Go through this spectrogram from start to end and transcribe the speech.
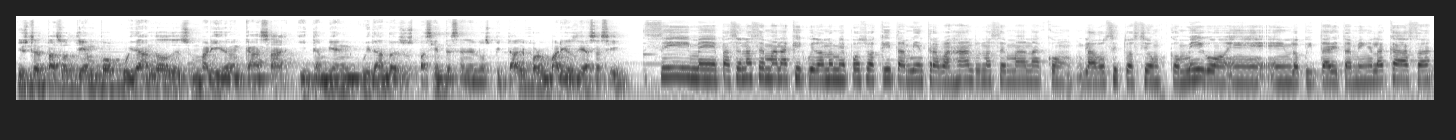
¿Y usted pasó tiempo cuidando de su marido en casa y también cuidando de sus pacientes en el hospital? ¿Fueron varios días así? Sí, me pasé una semana aquí cuidando a mi esposo aquí, también trabajando una semana con la dos situación conmigo en, el hospital y también en la casa.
